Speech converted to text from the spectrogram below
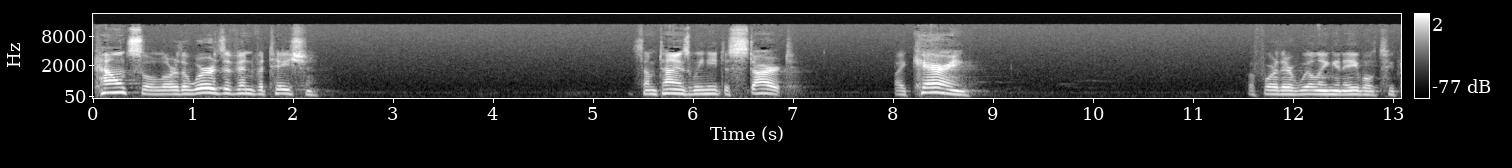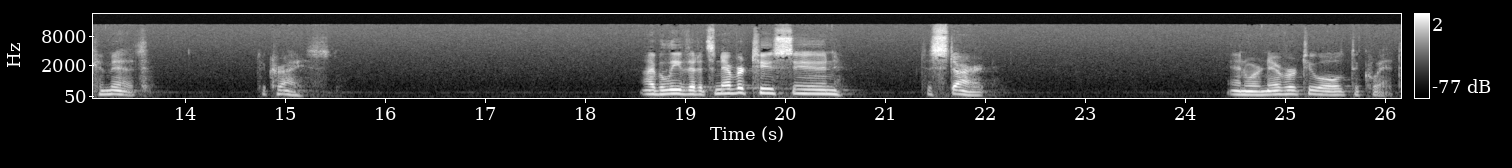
counsel or the words of invitation. Sometimes we need to start by caring before they're willing and able to commit to Christ. I believe that it's never too soon to start, and we're never too old to quit.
